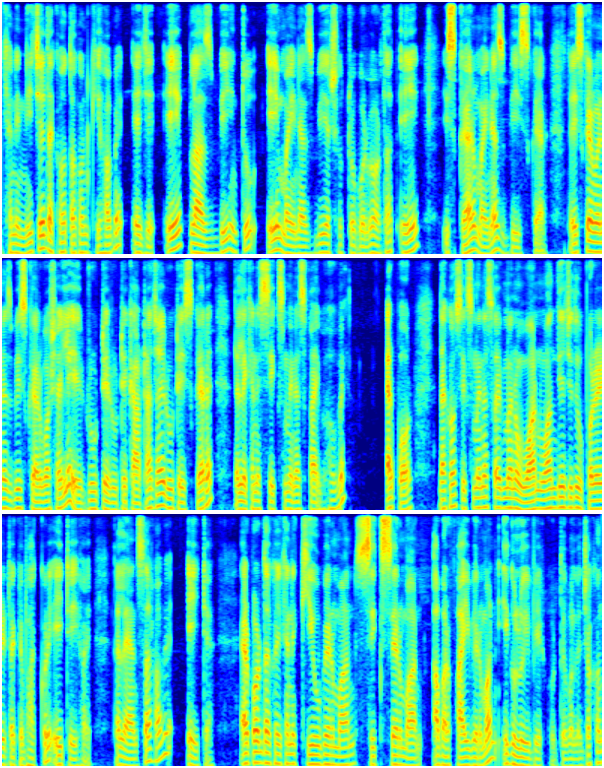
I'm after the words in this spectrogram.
এখানে নিচে দেখো তখন কি হবে? এই যে A plus B into A minus B এর সূত্র পড়বে, অর্থাৎ A square minus B square তো স্কোয়ার মাইনাস বি স্কোয়ার বসাইলে রুটে রুটে কাটা যায় রুটে স্কোয়ারে তাহলে এখানে সিক্স মাইনাস ফাইভ হবে। এরপর দেখো সিক্স মাইনাস ফাইভ মানে ওয়ান ওয়ান দিয়ে যদি উপরের এটাকে ভাগ করে, এইটাই হয়। তাহলে অ্যান্সার হবে এইটা। এরপর দেখো এখানে কিউবের মান সিক্সের মান, আবার ফাইভের মান, এগুলোই বের করতে বলে। যখন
